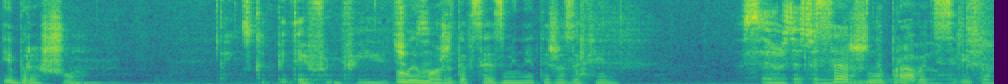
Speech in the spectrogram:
і брешу. Ви можете все змінити, Жозефін. Серж не править світом.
